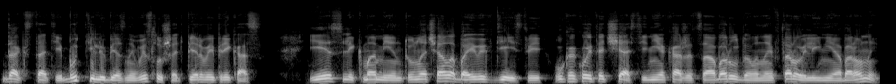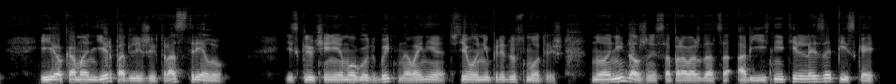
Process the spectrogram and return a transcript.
Да, кстати, будьте любезны выслушать первый приказ. Если к моменту начала боевых действий у какой-то части не окажется оборудованной второй линии обороны, ее командир подлежит расстрелу. Исключения могут быть, на войне всего не предусмотришь, но они должны сопровождаться объяснительной запиской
